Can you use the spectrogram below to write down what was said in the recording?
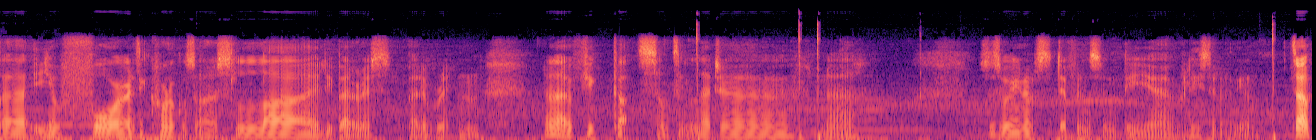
uh, EU4, the chronicles are slightly better, better written. I don't know if you got something ledger. Nah. This is where you notice the difference in the uh, release date of the game. So,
